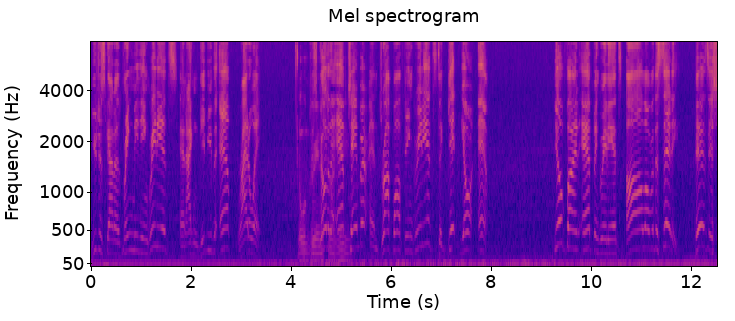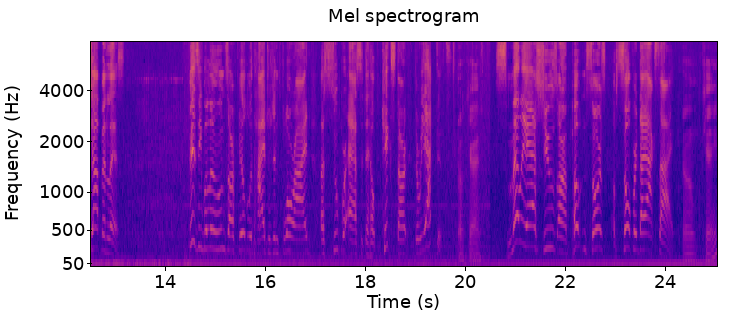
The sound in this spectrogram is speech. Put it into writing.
You just gotta bring me the ingredients, and I can give you the amp right away. Just go to the amp chamber and drop off the ingredients to get your amp. You'll find amp ingredients all over the city. Here's your shopping list. Busy balloons are filled with hydrogen fluoride, a super acid to help kickstart the reactants. Okay. Smelly ass shoes are a potent source of sulfur dioxide. Okay.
